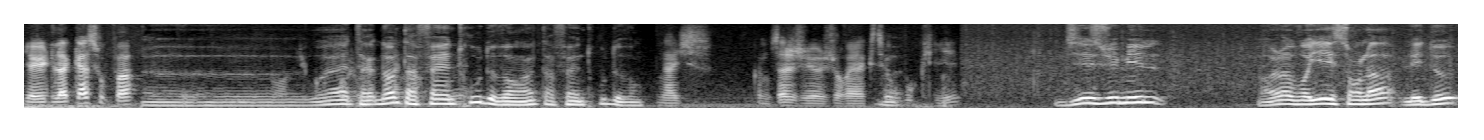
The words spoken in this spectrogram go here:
Il y a eu de la casse ou pas? Euh, ouais, t'as- non, t'as fait un trou devant, hein, t'as fait un trou devant. Nice. Comme ça, j'aurai accès au bouclier. 18 000. Voilà, vous voyez, ils sont là, les deux.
